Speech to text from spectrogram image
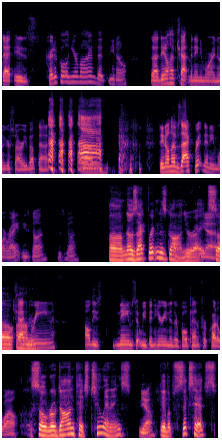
that is critical in your mind that you know uh, they don't have Chapman anymore. I know you're sorry about that. um, they don't have Zach Britton anymore, right? He's gone. Is he gone? um, no, Zach Britton is gone. You're right. Yeah. So Chad um, Green. All these names that we've been hearing in their bullpen for quite a while. so Rodon pitched two innings, Yeah. gave up six hits,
